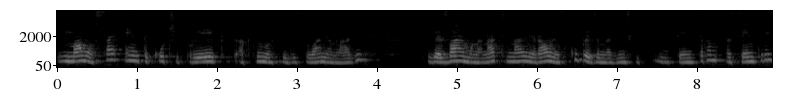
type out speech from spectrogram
imamo vsaj en tekoči projekt aktivnosti udestovanja mladih, ki ga izvajamo na nacionalni ravni skupaj z mladinskim centrom, centri,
